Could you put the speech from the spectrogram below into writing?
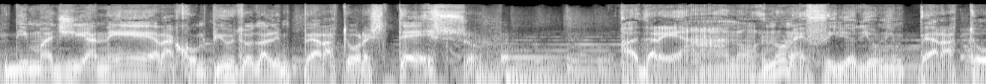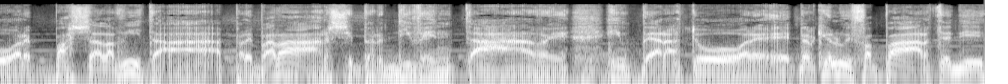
di magia nera compiuto dall'imperatore stesso. Adriano non è figlio di un imperatore, passa la vita a prepararsi per diventare imperatore, eh, perché lui fa parte di,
